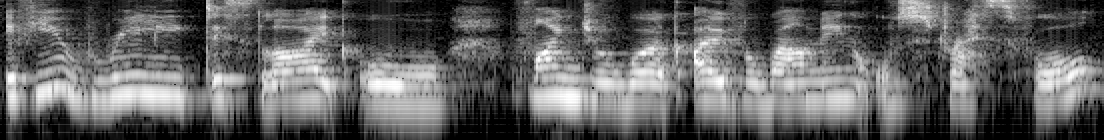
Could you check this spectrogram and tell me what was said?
If you really dislike or find your work overwhelming or stressful,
